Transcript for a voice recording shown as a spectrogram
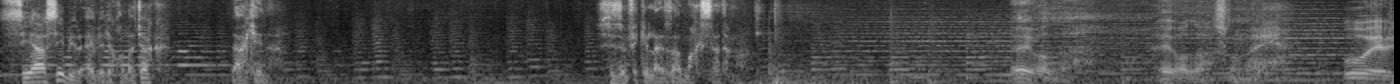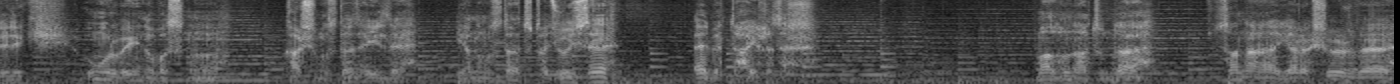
Siyasi bir evlilik olacak. Lakin sizin fikirlerinizi almak istedim. Eyvallah. Eyvallah Osman Bey. Bu evlilik Umur Bey'in obasını karşımızda değil de yanımızda tutacağı ise elbette hayırlıdır. Malhun Hatun da sana yaraşır ve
